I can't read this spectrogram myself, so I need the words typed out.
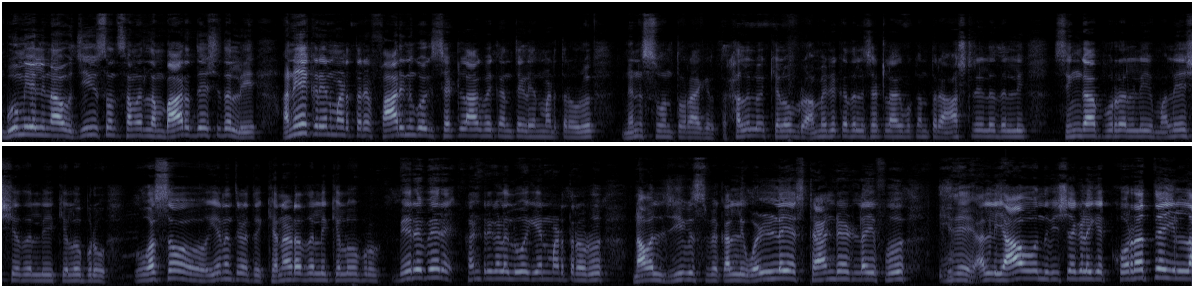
ಭೂಮಿಯಲ್ಲಿ ನಾವು ಜೀವಿಸುವಂಥ ಸಮಯದಲ್ಲಿ ನಮ್ಮ ಭಾರತ ದೇಶದಲ್ಲಿ ಅನೇಕರು ಏನು ಮಾಡ್ತಾರೆ? ಫಾರಿನ್ಗೆ ಹೋಗಿ ಸೆಟ್ಲ್ ಆಗ್ಬೇಕಂತೇಳಿ ಏನು ಮಾಡ್ತಾರೆ ಅವರು? ನೆನೆಸುವಂಥವ್ರಾಗಿರ್ತಾರೆ ಹಲವು ಕೆಲವೊಬ್ಬರು ಅಮೆರಿಕದಲ್ಲಿ ಸೆಟ್ಲ್ ಆಗ್ಬೇಕಂತಾರೆ, ಆಸ್ಟ್ರೇಲಿಯಾದಲ್ಲಿ, ಸಿಂಗಾಪುರಲ್ಲಿ, ಮಲೇಷ್ಯಾದಲ್ಲಿ ಕೆಲವೊಬ್ಬರು ಹೊಸ ಏನಂತ ಹೇಳ್ತೀವಿ, ಕೆನಡಾದಲ್ಲಿ ಕೆಲವೊಬ್ಬರು ಬೇರೆ ಬೇರೆ ಕಂಟ್ರಿಗಳಲ್ಲಿ ಹೋಗಿ ಏನು ಮಾಡ್ತಾರೆ ಅವರು? ನಾವಲ್ಲಿ ಜೀವಿಸ್ಬೇಕು. ಅಲ್ಲಿ ಒಳ್ಳೆಯ ಸ್ಟ್ಯಾಂಡರ್ಡ್ ಲೈಫು ಇದೆ. ಅಲ್ಲಿ ಯಾವ ಒಂದು ವಿಷಯಗಳಿಗೆ ಕೊರತೆ ಇಲ್ಲ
